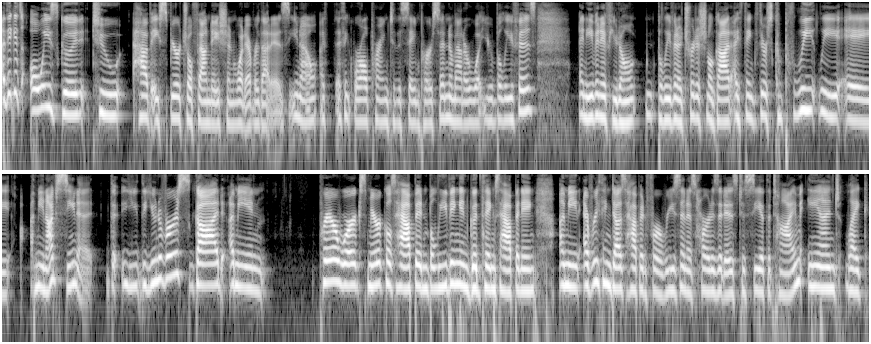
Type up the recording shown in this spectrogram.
I think it's always good to have a spiritual foundation, whatever that is. You know, I, I think we're all praying to the same person, no matter what your belief is. And even if you don't believe in a traditional God, I think there's completely a, I mean, I've seen it. The, the universe, God, I mean, prayer works, miracles happen, believing in good things happening. I mean, everything does happen for a reason, as hard as it is to see at the time. And like,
